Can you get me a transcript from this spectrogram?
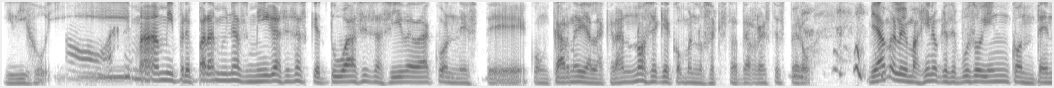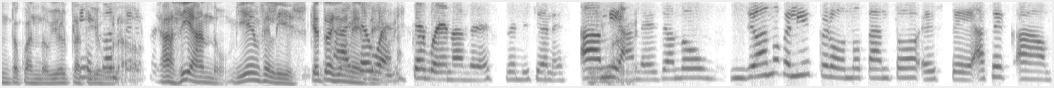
y dijo, y mami, prepárame unas migas, esas que tú haces así, ¿verdad? Con este, con carne de alacrán. No sé qué comen los extraterrestres, pero ya me lo imagino que se puso bien contento cuando vio el platillo volador. Así ando, bien feliz. ¿Qué traes en mente? Qué bueno, qué bueno, Andrés. Bendiciones. Ah, mira, Andrés, yo ando, yo ando feliz, pero no tanto. Este, hace, uh,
